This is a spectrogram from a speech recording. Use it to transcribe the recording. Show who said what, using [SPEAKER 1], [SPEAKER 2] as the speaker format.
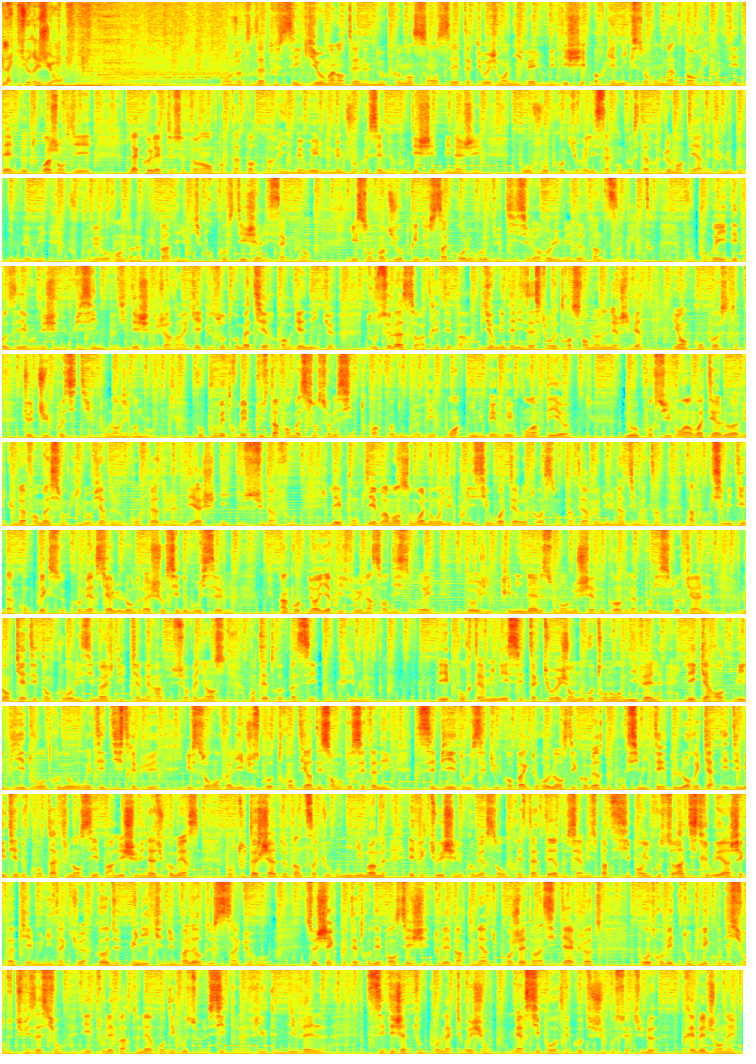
[SPEAKER 1] l'actu région.
[SPEAKER 2] Bonjour à toutes et à tous, c'est Guillaume à l'antenne. Nous commençons cette Actu Région à Nivelles où les déchets organiques seront maintenant récoltés dès le 3 janvier. La collecte se fera en porte-à-porte par Inbewe le même jour que celle de vos déchets ménagers. Pour vous procurer les sacs compostables réglementaires avec le logo Inbewe, vous pouvez vous rendre dans la plupart des lieux qui proposent déjà les sacs blancs. Ils sont vendus au prix de 5 euros le rouleau de 10 et leur volume est de 25 litres. Vous pourrez y déposer vos déchets de cuisine, petits déchets de jardin et quelques autres matières organiques. Tout cela sera traité par biométhanisation et transformé en énergie verte et en compost. Que du positif pour l'environnement. Vous pouvez trouver plus d'informations sur le site www.inbewe.be. Nous poursuivons à Waterloo avec une information qui nous vient de nos confrères de la DH et de Sudinfo. Les pompiers Bramançon-Wallon et les policiers waterlootois sont intervenus lundi matin à proximité d'un complexe commercial le long de la chaussée de Bruxelles. Un conteneur y a pris feu et l'incendie serait d'origine criminelle selon le chef de corps de la police locale. L'enquête est en cours et les images des caméras de surveillance vont être passées au crible. Et pour terminer cette Actu Région, nous retournons à Nivelles. Les 40 000 billets doux entre nous ont été distribués. Ils seront valides jusqu'au 31 décembre de cette année. Ces billets doux, c'est une campagne de relance des commerces de proximité, de l'ORECA et des métiers de contact lancés par l'échevinage du commerce. Pour tout achat de 25 euros minimum effectué chez le commerçant ou prestataire de services participants, il vous sera distribué un chèque papier muni d'un QR code unique d'une valeur de 5 euros. Ce chèque peut être dépensé chez tous les partenaires du projet dans la cité à Clotte. Pour retrouver toutes les conditions d'utilisation et tous les partenaires, rendez-vous sur le site de la ville de Nivelles. C'est déjà tout pour l'actu région. Merci pour votre écoute, je vous souhaite une très belle journée.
